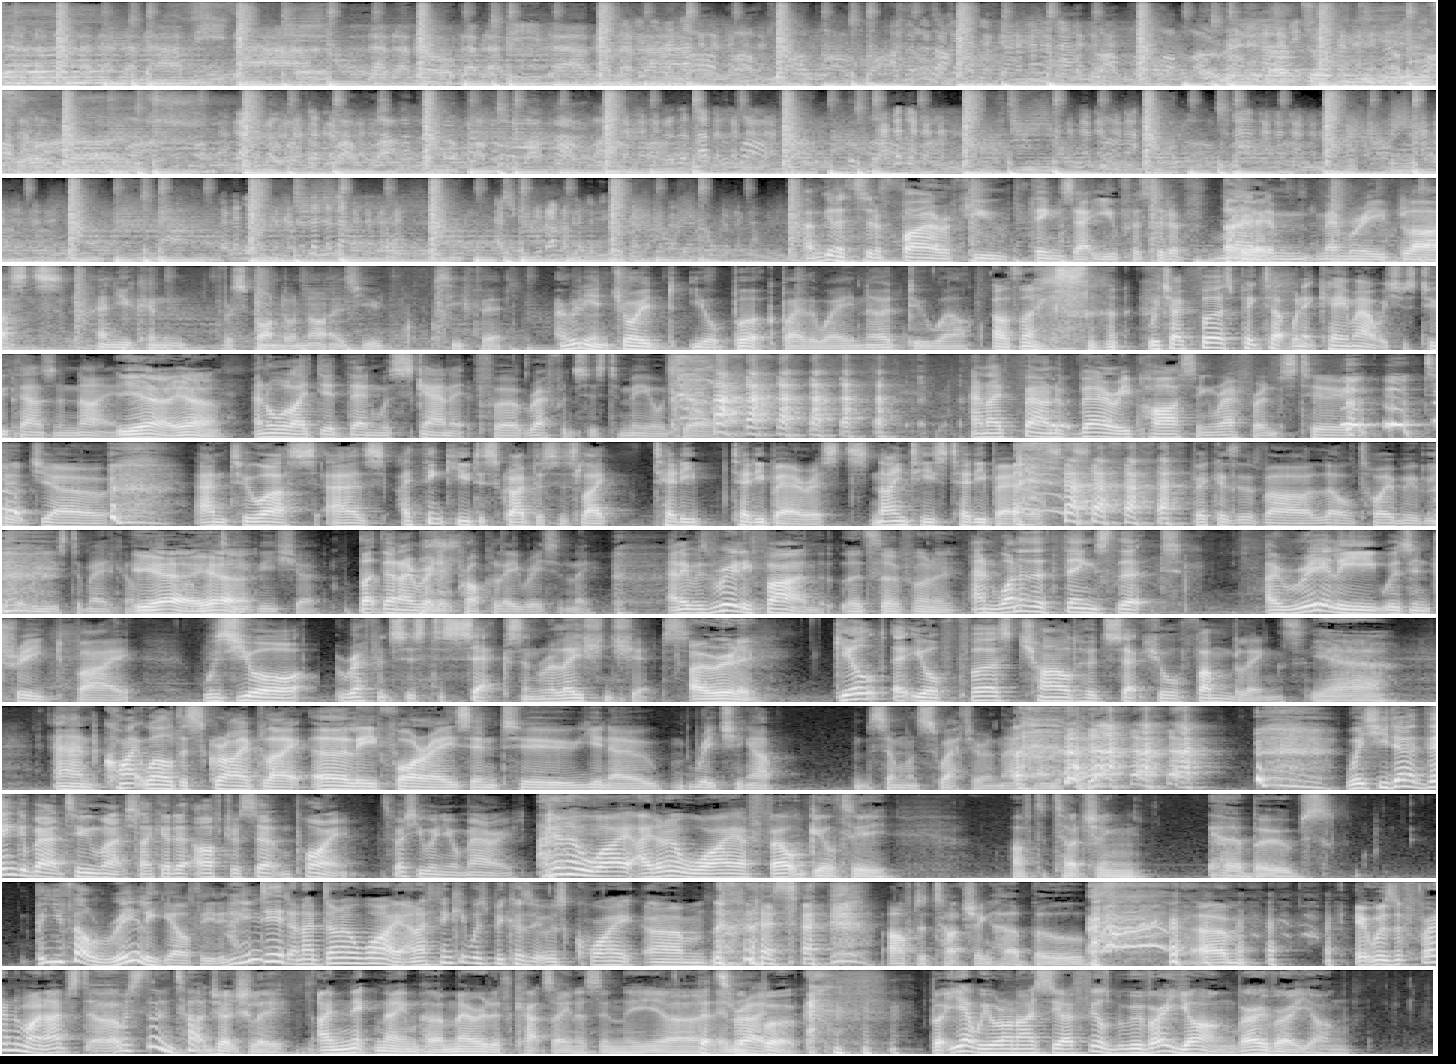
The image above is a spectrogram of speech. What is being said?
I'm going to sort of fire a few things at you for sort of Okay. random memory blasts, and you can respond or not as you see fit. I really enjoyed your book, by the way, Nerd Do Well, Oh, thanks. which I first picked up when it came out, which was 2009. yeah, yeah. And all I did then was scan it for references to me or Joe. and I found a very passing reference to to Joe and to us as I think you described us as like teddy teddy bearists, 90s teddy bearists because of our little toy movies that we used to make on, Yeah, on the. TV show. But then I read it properly recently. And it was really fun. That's so funny. And one of the things that I really was intrigued by was your references to sex and relationships. Oh, really? Guilt at your first childhood sexual fumblings, Yeah. and quite well described like early forays into, you know, reaching up someone's sweater and that kind of thing. Which you don't think about too much, like at a, after a certain point, especially when you're married. I don't know why. I don't know why I felt guilty after touching her boobs. But you felt really guilty, didn't you? I did, and I don't know why. And I think it was because it was quite um, after touching her boobs. um, it was a friend of mine. I'm st- I was still in touch actually. I nicknamed her Meredith Katsanus in the uh, in right. the book. but yeah, we were on ICI Fields, but we were very young, very very young,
